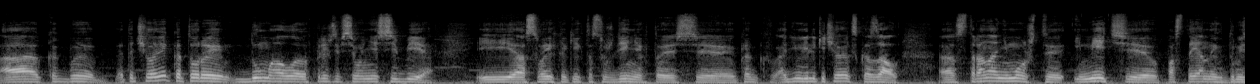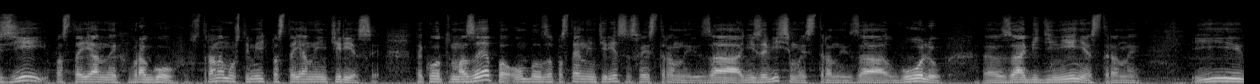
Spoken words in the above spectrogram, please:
а как бы это человек, который думал э, прежде всего не о себе и о своих каких-то суждениях. То есть, э, как один великий человек сказал, страна не может э, иметь э, постоянных друзей, постоянных врагов. Страна может иметь постоянные интересы. Так вот, Мазепа, он был за постоянные интересы своей страны, за независимость страны, за волю, э, за объединение страны. И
